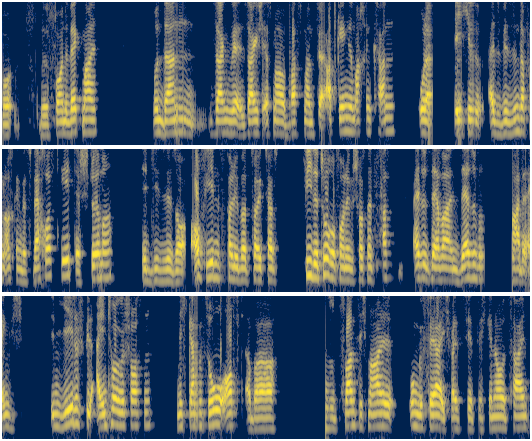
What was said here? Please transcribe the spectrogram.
äh, vorneweg mal. Und dann sagen wir, sage ich erstmal, was man für Abgänge machen kann. Oder welche, also wir sind davon ausgegangen, dass Wechost geht, der Stürmer, der diese Saison auf jeden Fall überzeugt hat, viele Tore vorne geschossen hat, fast, also der war ein sehr souverän, hatte eigentlich in jedem Spiel ein Tor geschossen. Nicht ganz so oft, aber so 20 Mal ungefähr. Ich weiß jetzt nicht genaue Zahlen.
